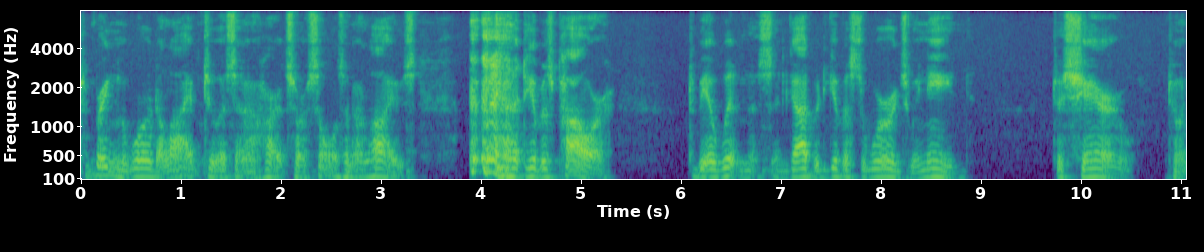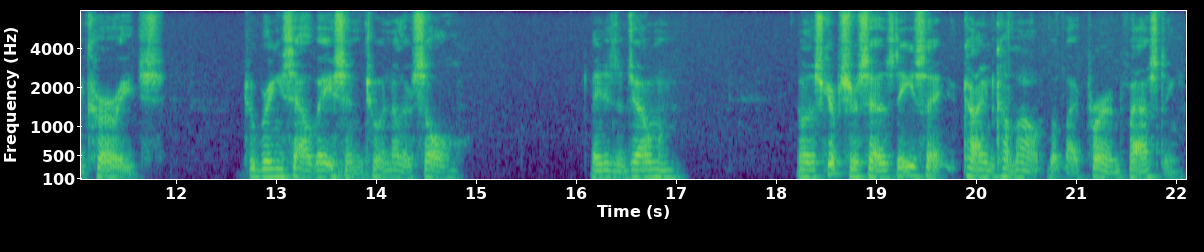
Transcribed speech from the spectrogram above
to bring the word alive to us in our hearts, our souls, and our lives, to give us power to be a witness. And God would give us the words we need to share, to encourage, to bring salvation to another soul. Ladies and gentlemen, you know, the scripture says these kind come out but by prayer and fasting.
